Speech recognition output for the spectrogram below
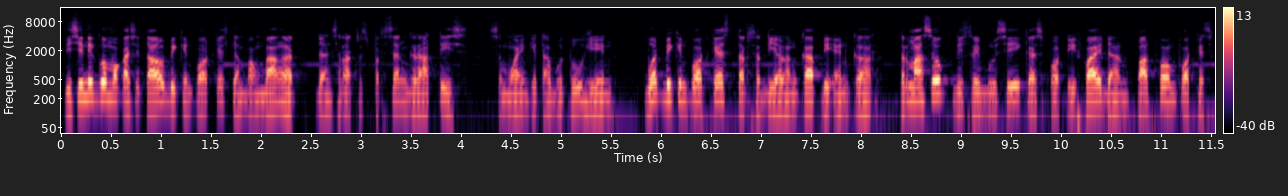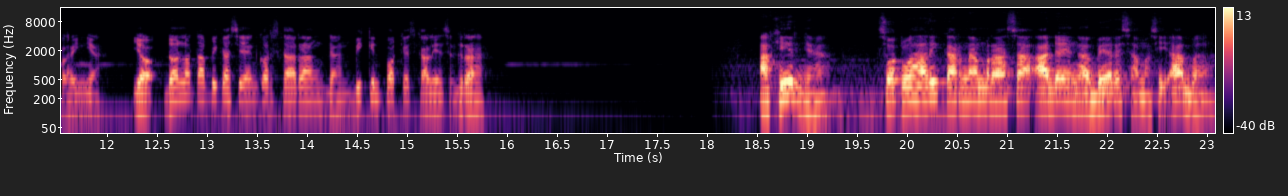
Di sini gue mau kasih tahu bikin podcast gampang banget dan 100% gratis. Semua yang kita butuhin buat bikin podcast tersedia lengkap di Anchor, termasuk distribusi ke Spotify dan platform podcast lainnya. Yuk, download aplikasi Anchor sekarang dan bikin podcast kalian segera. Akhirnya, Suatu hari karena merasa ada yang gak beres sama si Abah,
